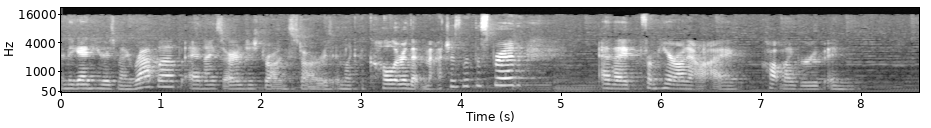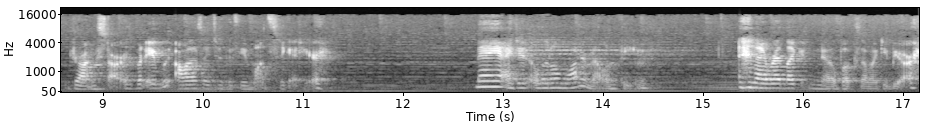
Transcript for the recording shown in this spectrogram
And again, here's my wrap up, and I started just drawing stars in like a color that matches with the spread. And I, from here on out, I caught my groove in drawing stars, but it honestly took a few months to get here. May, I did a little watermelon theme. And I read like no books on my TBR.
